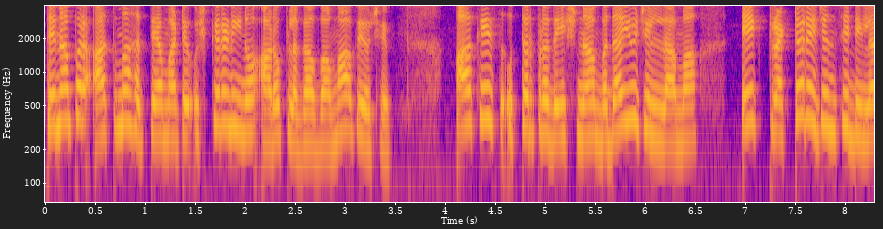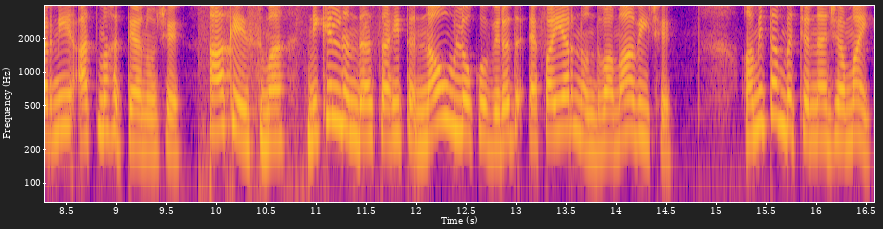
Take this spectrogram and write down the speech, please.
તેના પર આત્મહત્યા માટે ઉશ્કેરણીનો આરોપ લગાવવામાં આવ્યો છે. આ કેસ ઉત્તર પ્રદેશના બદાયુ જિલ્લામાં એક ટ્રેક્ટર એજન્સી ડીલરની આત્મહત્યાનો છે. આ કેસમાં નિખિલ નંદા સહિત નવ લોકો વિરુદ્ધ એફઆઈઆર નોંધવામાં આવી છે. અમિતાભ બચ્ચનના જમાઈ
